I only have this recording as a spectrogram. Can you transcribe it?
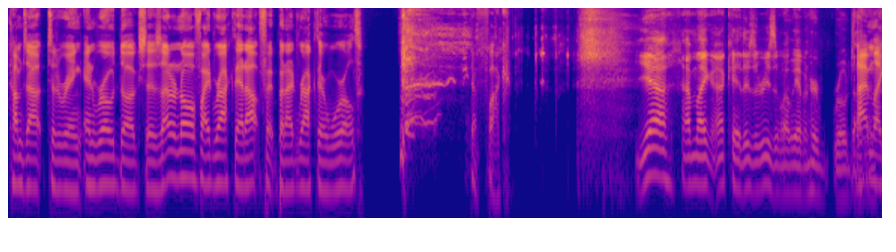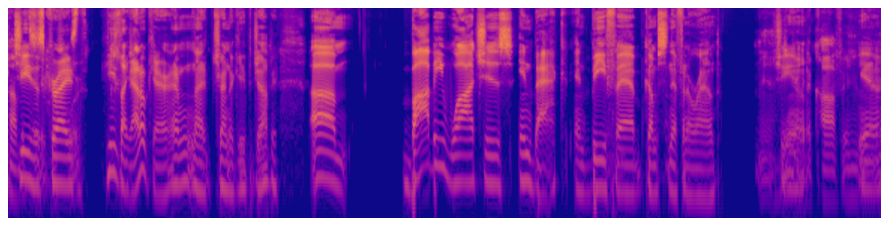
comes out to the ring, and Road Dogg says, I don't know if I'd rock that outfit, but I'd rock their world. the fuck? Yeah, I'm like, okay, there's a reason why we haven't heard Road Dogg. I'm like, Jesus Christ. before. He's like, I don't care. I'm not trying to keep a job here. Um, Bobby watches in back, and B Fab comes sniffing around. Yeah, She, she's drinking uh, a coffee. yeah.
